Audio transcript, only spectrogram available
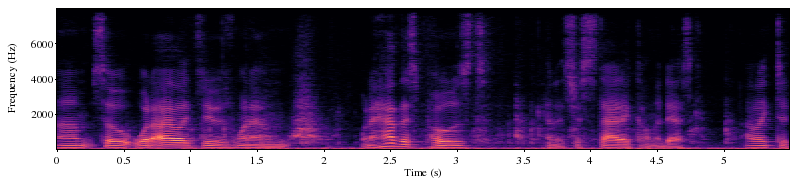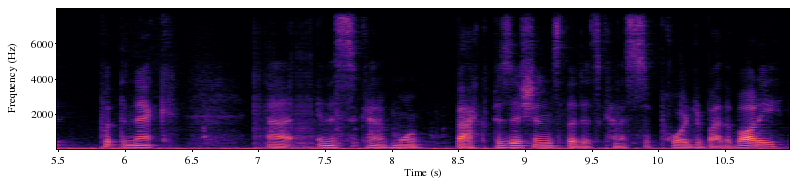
Um, so what I like to do is when I'm when I have this posed and it's just static on the desk, I like to put the neck uh, in this kind of more back position so that it's kind of supported by the body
